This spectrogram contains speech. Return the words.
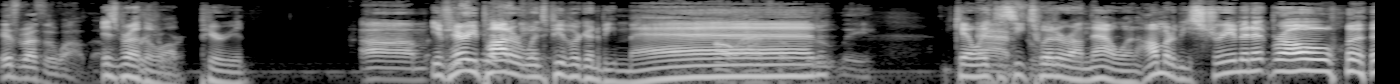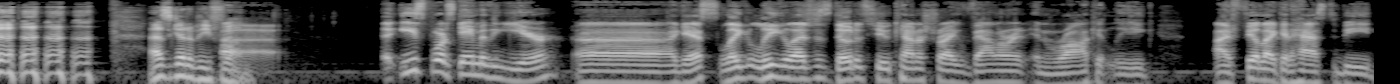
it's Breath of the Wild though. It's Breath of the Wild. Period. Um, If Harry Potter wins, people are going to be Oh, mad. absolutely. Can't wait to see Twitter on that one. I'm going to be streaming it, bro. That's going to be fun. Uh, esports game of the year, uh, I guess. League, League of Legends, Dota 2, Counter Strike, Valorant, and Rocket League. I feel like it has to be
